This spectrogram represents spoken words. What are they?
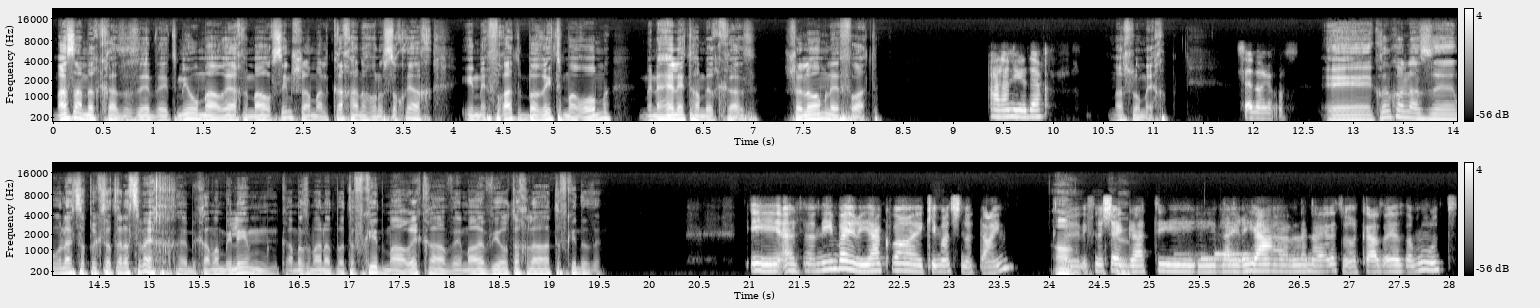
מה זה המרכז הזה ואת מי הוא מארח ומה עושים שם, על כך אנחנו נשוחח עם אפרת ברית מרום, מנהלת המרכז. שלום לאפרת. אהלן יהודה. מה שלומך? בסדר גמור. Uh, קודם כל, אז uh, אולי תספרי קצת על עצמך, uh, בכמה מילים, כמה זמן את בתפקיד, מה הרקע ומה הביא אותך לתפקיד הזה. אז אני בעירייה כבר כמעט שנתיים. Oh, לפני okay. שהגעתי לעירייה לנהל את מרכז היזמות,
